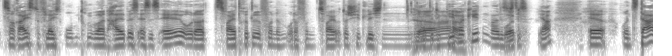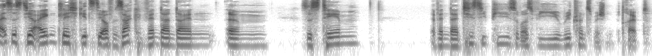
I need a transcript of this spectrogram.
zerreißt du vielleicht oben drüber ein halbes SSL oder zwei Drittel von einem oder von zwei unterschiedlichen Ja. HTTP-Paketen, weil das What? ist das, ja. Äh, und da ist es dir eigentlich, geht's dir auf den Sack, wenn dann dein ähm, System, wenn dein TCP sowas wie Retransmission betreibt.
